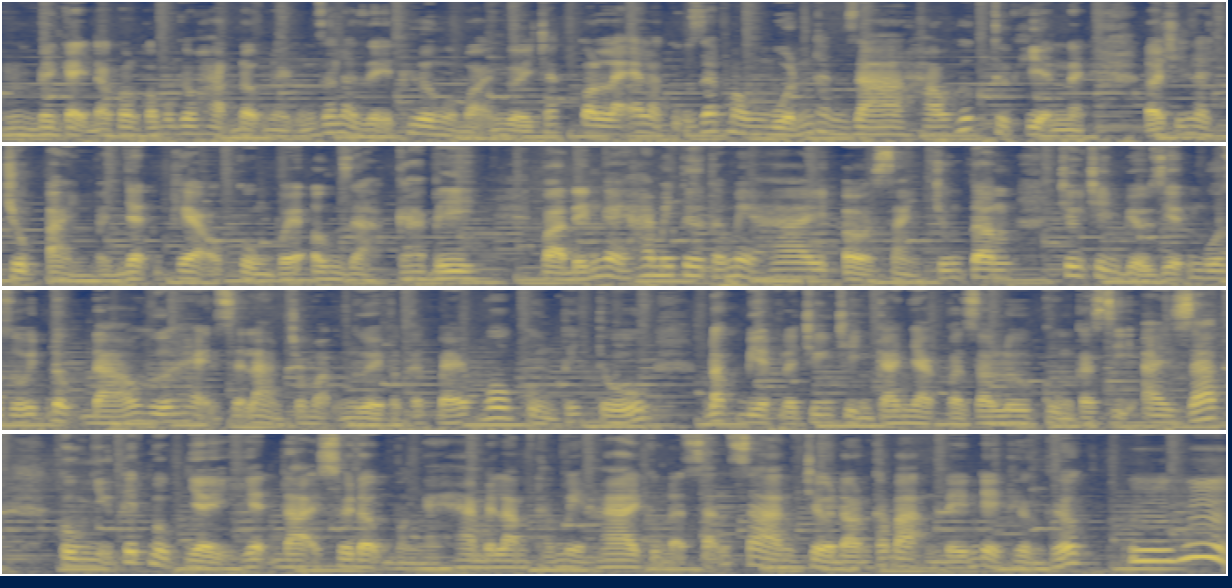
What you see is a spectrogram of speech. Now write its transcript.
Ừ, bên cạnh đó còn có một cái hoạt động này cũng rất là dễ thương của mọi người chắc có lẽ là cũng rất mong muốn tham gia, háo hức thực hiện này đó chính là chụp ảnh và nhận kẹo cùng với ông già kabi và đến ngày 24 tháng 12 ở sảnh trung tâm, chương trình biểu diễn múa rối độc đáo hứa hẹn sẽ làm cho mọi người và các bé vô cùng thích thú đặc biệt là chương trình ca nhạc và giao lưu cùng ca sĩ Isaac cùng những tiết mục nhảy hiện đại sôi động vào ngày 25 tháng 12 cũng đã sẵn sàng chờ đón các bạn đến để thưởng thức uh-huh.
